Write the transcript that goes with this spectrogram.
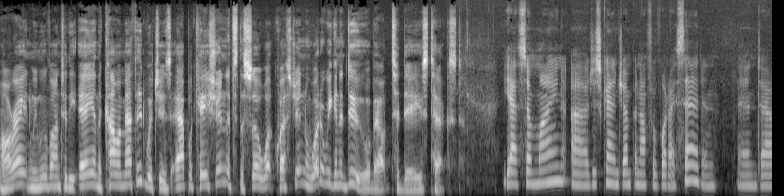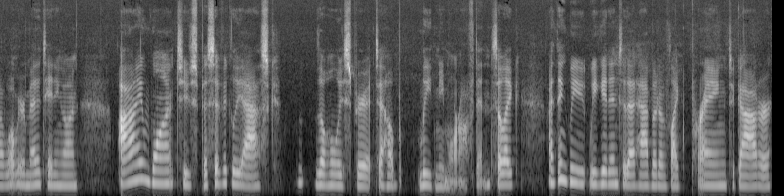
All right, and we move on to the A in the comma method, which is application. It's the so what question. What are we going to do about today's text? Yeah, so mine, uh, just kind of jumping off of what I said and, and uh, what we were meditating on, I want to specifically ask the Holy Spirit to help lead me more often. So, like, I think we, we get into that habit of like praying to God or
